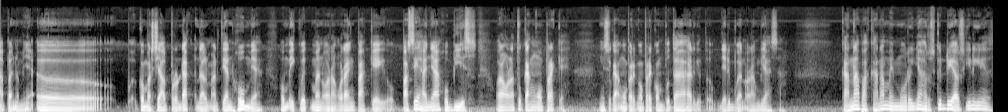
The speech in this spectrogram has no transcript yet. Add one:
apa namanya uh, komersial produk dalam artian home ya, home equipment orang-orang yang pakai gitu. Pasti hanya hobis, orang-orang tukang ngoprek ya, yang suka ngoprek-ngoprek komputer gitu. Jadi bukan orang biasa. Karena apa? Karena memorinya harus gede, harus gini-gini.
